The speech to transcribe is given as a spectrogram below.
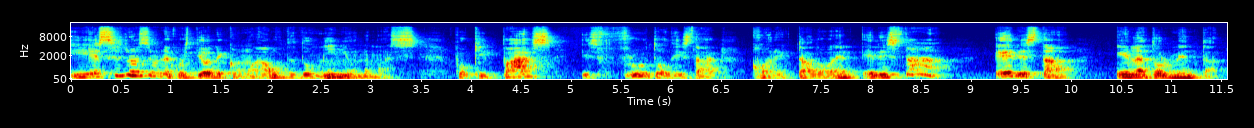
y eso no es una cuestión de como autodominio nomás, porque paz es fruto de estar conectado a Él. Él está, Él está en la tormenta.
